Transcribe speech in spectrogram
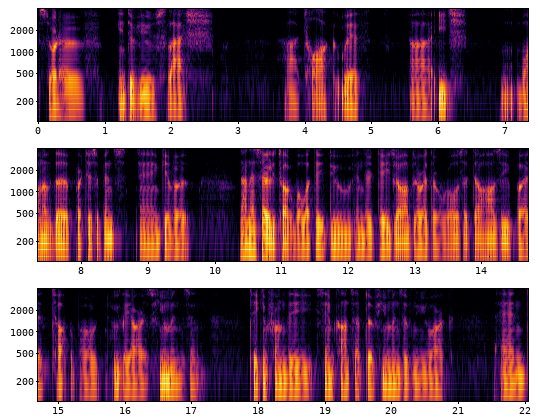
sort of interview slash uh, talk with uh, each one of the participants and give a not necessarily talk about what they do in their day jobs or at their roles at Dalhousie, but talk about who they are as humans and taking from the same concept of humans of New York. And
